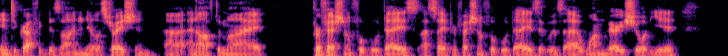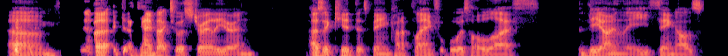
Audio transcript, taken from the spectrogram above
into graphic design and illustration. Uh, and after my professional football days, I say professional football days, it was uh, one very short year. Um, but I came back to Australia, and as a kid that's been kind of playing football his whole life, the only thing I was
